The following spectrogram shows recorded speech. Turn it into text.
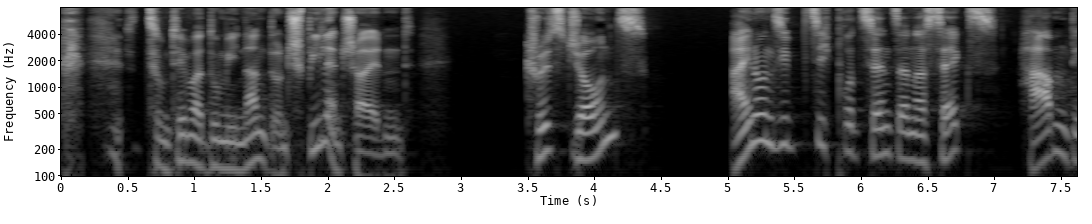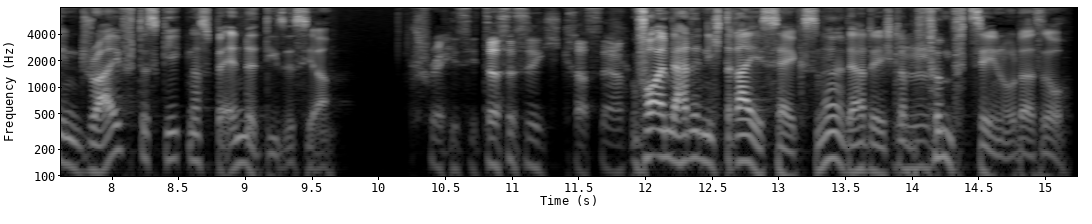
zum Thema dominant und spielentscheidend. Chris Jones, 71% seiner Sacks haben den Drive des Gegners beendet dieses Jahr. Crazy, das ist wirklich krass, ja. Vor allem, der hatte nicht drei Sacks, ne? Der hatte, ich glaube, mhm. 15 oder so.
